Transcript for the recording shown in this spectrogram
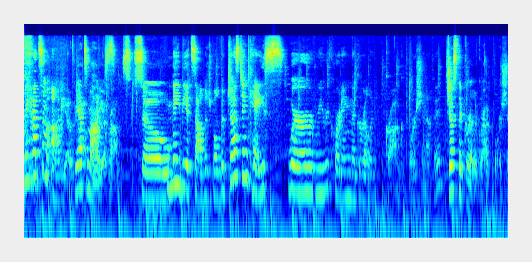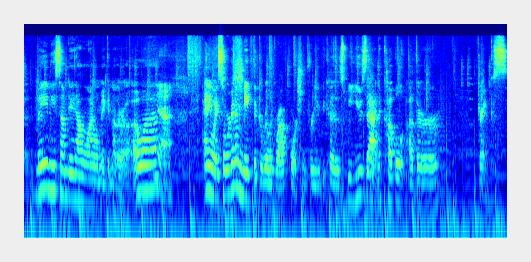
We had some audio. we had some audio problems. So Maybe it's salvageable, but just in case, we're re-recording the Gorilla Grogg portion of it. just the Gorilla Grogg portion. Maybe someday down the line we'll make another Aoa. Yeah. Anyway, so we're gonna make the Gorilla Grogg portion for you because we use that in a couple other drinks.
